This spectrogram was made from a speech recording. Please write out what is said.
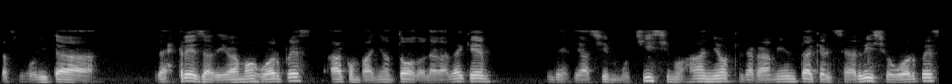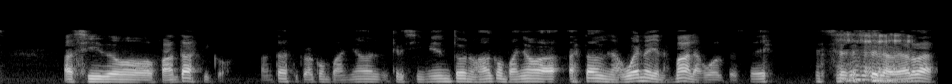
la figurita, la estrella, digamos, WordPress ha acompañado todo. La verdad que desde hace muchísimos años que la herramienta, que el servicio WordPress ha sido fantástico fantástico, ha acompañado el crecimiento, nos ha acompañado, ha, estado en las buenas y en las malas golpes, ¿eh? es la verdad.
